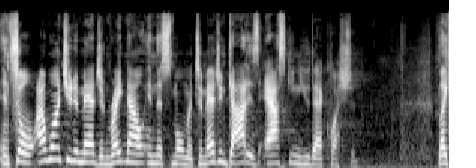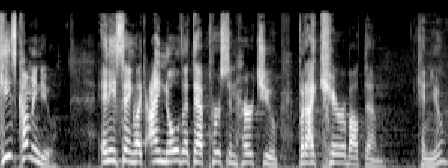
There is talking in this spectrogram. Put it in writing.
And so I want you to imagine right now in this moment, to imagine God is asking you that question. Like he's coming to you and he's saying like I know that that person hurt you, but I care about them. Can you?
